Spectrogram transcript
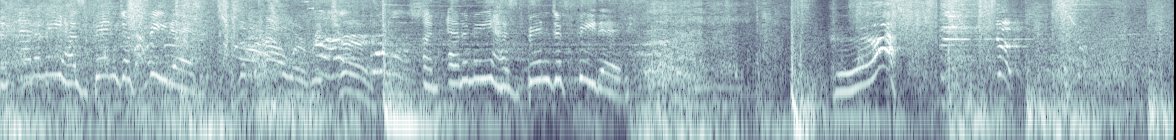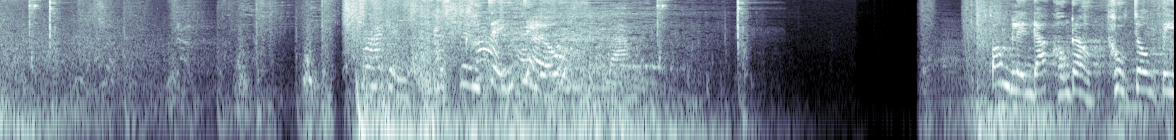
An enemy has been defeated. The power return. An enemy has been defeated. Dragon has been เจ๋งแจ๋วป้อมเลนดักของเราถูกโจมตี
